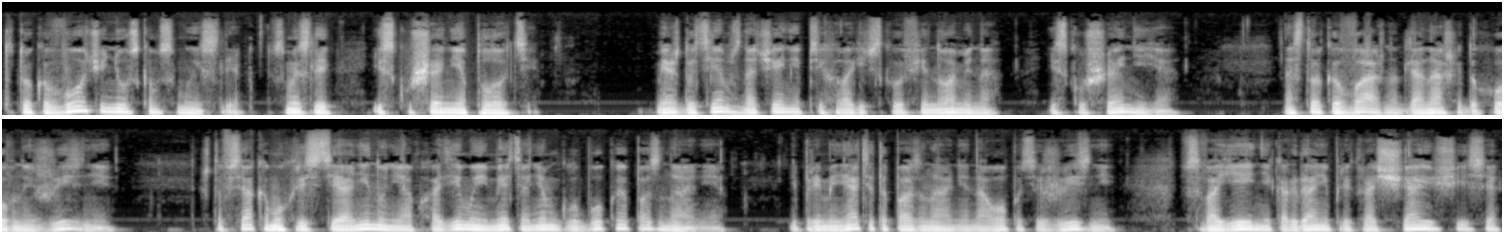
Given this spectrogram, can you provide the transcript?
то только в очень узком смысле, в смысле искушения плоти. Между тем, значение психологического феномена искушения настолько важно для нашей духовной жизни, что всякому христианину необходимо иметь о нем глубокое познание и применять это познание на опыте жизни в своей никогда не прекращающейся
